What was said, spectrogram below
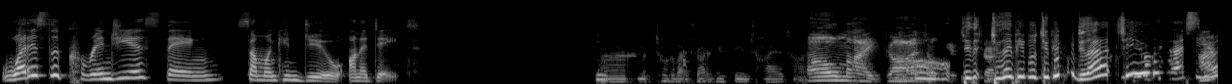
what is the cringiest thing someone can do on a date? Um, talk about drag race the entire time. oh my god. Oh, don't get do me they, do they people do people do that to you? I've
